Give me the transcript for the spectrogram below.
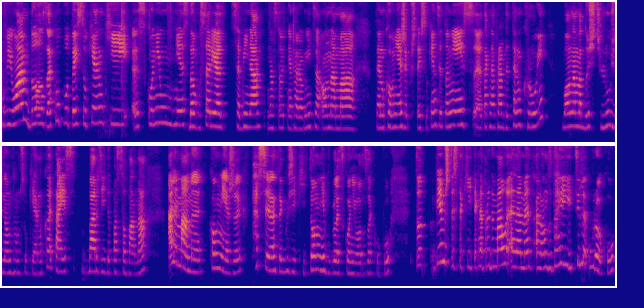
mówiłam, do zakupu tej sukienki e, skłonił mnie znowu serial Sabina, nastoletnia czarownica. Ona ma ten kołnierzyk przy tej sukience, to nie jest e, tak naprawdę ten krój, bo ona ma dość luźną tą sukienkę, ta jest bardziej dopasowana, ale mamy kołnierzyk, patrzcie na te guziki, to mnie w ogóle skłoniło do zakupu. To wiem, że to jest taki tak naprawdę mały element, ale on dodaje jej tyle uroku.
